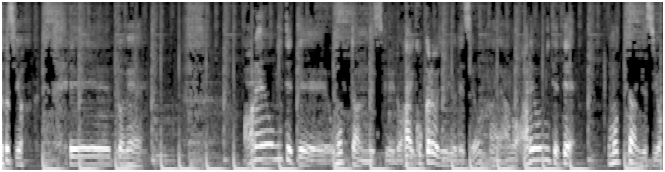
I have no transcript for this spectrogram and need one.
どうしよう。えー、っとねあれを見てて思ったんですけれどはいこっからが重要ですよ、はい、あのあれを見てて思ったんですよ。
